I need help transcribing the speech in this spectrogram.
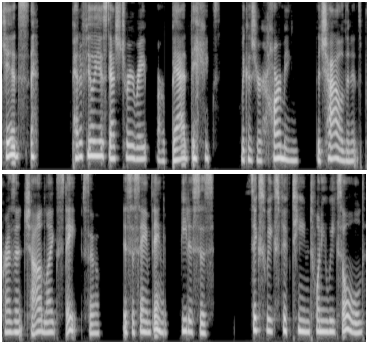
Kids pedophilia statutory rape are bad things because you're harming the child in its present childlike state so it's the same thing. The fetus is six weeks 15 20 weeks old.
